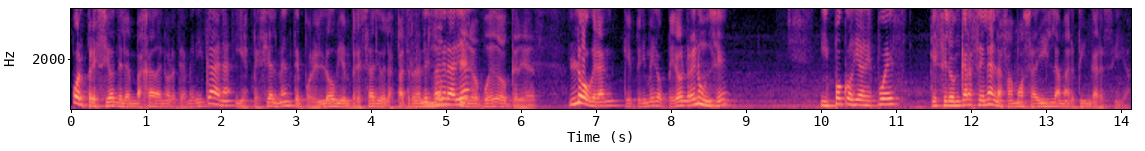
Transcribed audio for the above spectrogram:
por presión de la embajada norteamericana y especialmente por el lobby empresario de las patronales no agrarias, te lo puedo creer. logran que primero Perón renuncie y pocos días después que se lo encarcela en la famosa isla Martín García.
